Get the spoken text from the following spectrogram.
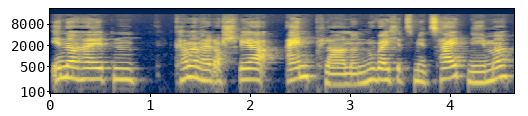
innehalten kann man halt auch schwer einplanen. Nur weil ich jetzt mir Zeit nehme,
